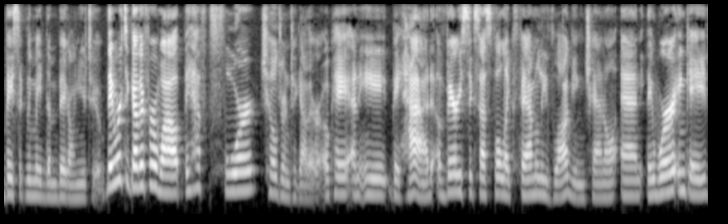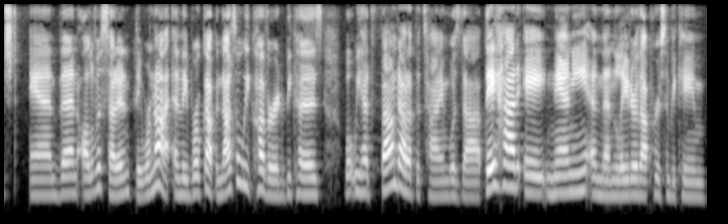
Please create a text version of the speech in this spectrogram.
basically made them big on YouTube. They were together for a while. They have four children together, okay? And a, they had a very successful like family vlogging channel and they were engaged And then all of a sudden, they were not, and they broke up. And that's what we covered because what we had found out at the time was that they had a nanny, and then later that person became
